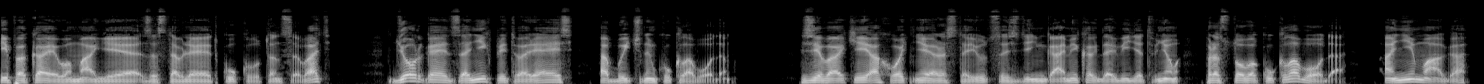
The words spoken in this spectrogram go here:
и пока его магия заставляет куклу танцевать, дергает за них, притворяясь обычным кукловодом. Зеваки охотнее расстаются с деньгами, когда видят в нем простого кукловода, а не мага,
